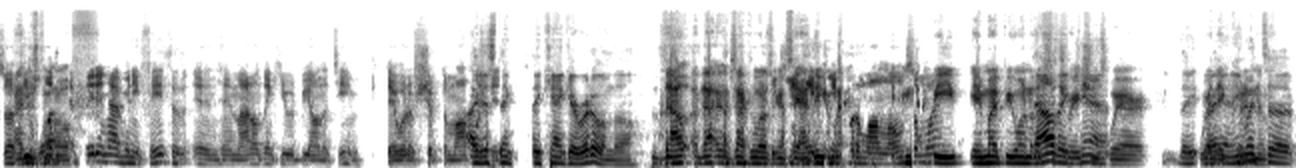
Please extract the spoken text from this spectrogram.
So if, he was, if they didn't have any faith in him, I don't think he would be on the team. They would have shipped him off. I like just think they can't get rid of him though. That that exactly what I was going to say. I think might, put him on loan it somewhere. Might be, it might be one of those situations where they, where right, they and he went have, to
